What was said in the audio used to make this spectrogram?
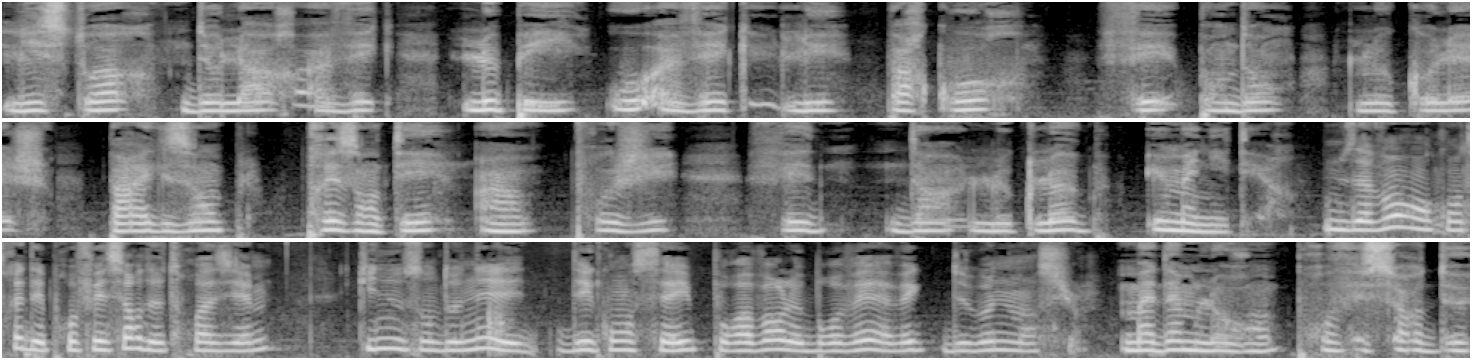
l'histoire de l'art, avec le pays ou avec les parcours faits pendant le collège. Par exemple, présenter un projet fait dans le club humanitaire. Nous avons rencontré des professeurs de troisième qui nous ont donné des conseils pour avoir le brevet avec de bonnes mentions. Madame Laurent, professeure de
